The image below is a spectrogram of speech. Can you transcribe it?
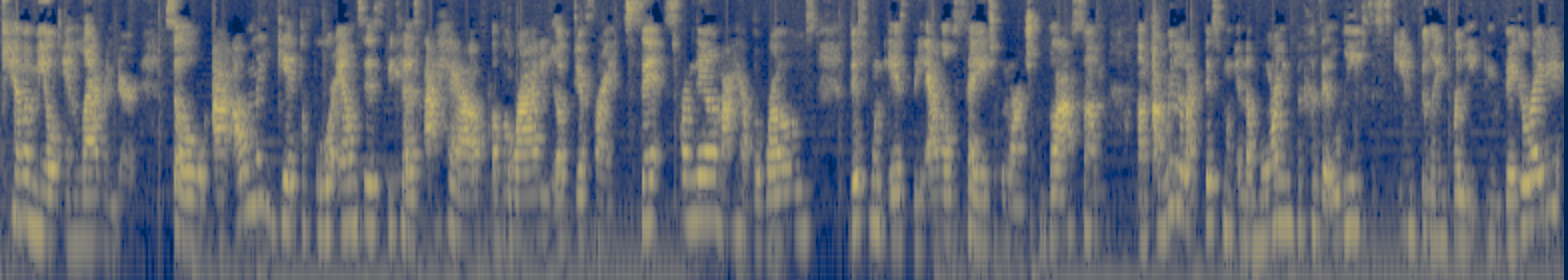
chamomile and lavender. So I only get the four ounces because I have a variety of different scents from them. I have the rose. This one is the aloe sage orange blossom. Um, I really like this one in the morning because it leaves the skin feeling really invigorated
